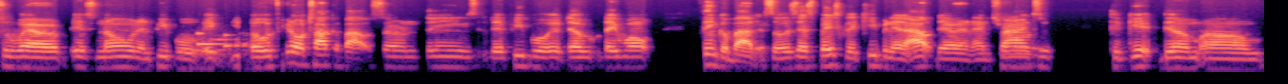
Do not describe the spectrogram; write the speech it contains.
to where it's known and people, it, you know, if you don't talk about certain things, then people they, they won't think about it. So it's just basically keeping it out there and, and trying to to get them um,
